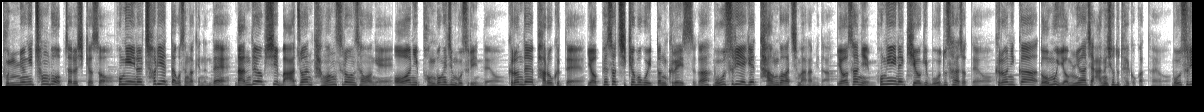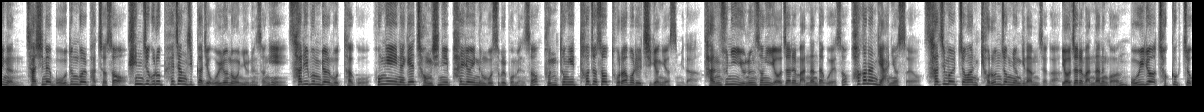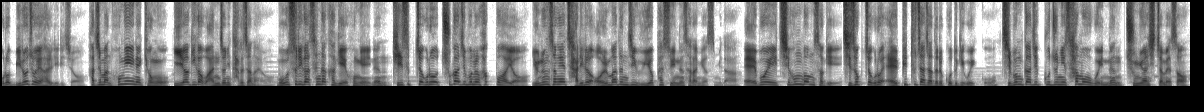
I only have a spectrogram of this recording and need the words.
분명히 청부업자를 시켜서 홍혜인을 처리했다고 생각했는데 난데없이 마주한 당황스러운 상황에 어안이 벙벙해진 모슬이인데요. 그런데 바로 그때 옆에서 지켜보고 있던 그레이스가 모슬이에게 다음과 같이 말합니다. 여사님, 홍혜인의 기억이 모두 사라졌대요. 그러니까 너무 염려하지 않으셔도 될 것 같아요. 모슬이는 자신의 모든 걸 바쳐서 퀸즈그룹 회장직까지 올려놓은 윤은성이 사리분별 못하고 홍혜인에게 정신이 팔려있는 모습을 보면서 분통이 터져서 돌아버릴 지경이었습니다. 단순히 윤은성이 여자를 만난다고 해서 화가 난 게 아니었어요. 사지멀쩡한 결혼정년기 남자가 여자를 만나는 건 오히려 적극적으로 밀어줘야 할 일이죠. 하지만 홍혜인의 경우 이야기가 완전히 다르잖아요. 모슬이가 생각하기에 홍 혜인은 기습적으로 추가 지분을 확보하여 윤은성의 자리를 얼마든지 위협할 수 있는 사람이었습니다. 에보H 홍범석이 지속적으로 LP 투자자들을 꼬드기고 있고 지분까지 꾸준히 사모으고 있는 중요한 시점에서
